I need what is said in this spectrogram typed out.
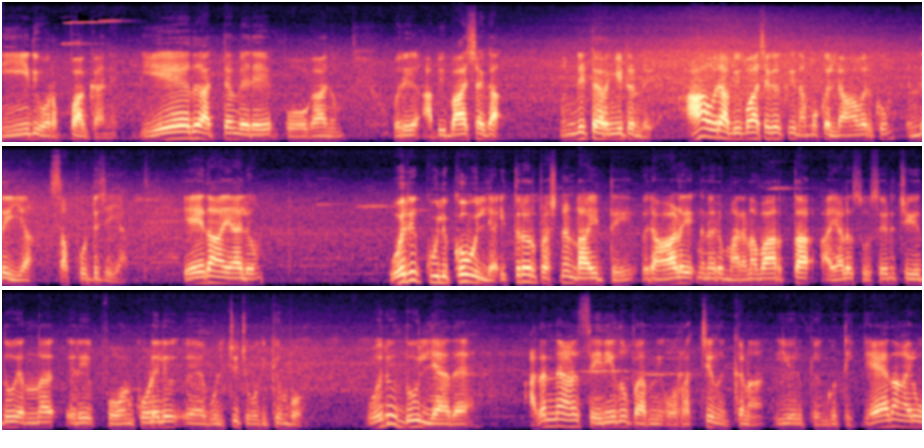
നീതി ഉറപ്പാക്കാൻ ഏത് അറ്റം വരെ പോകാനും ഒരു അഭിഭാഷക മുന്നിട്ടിറങ്ങിയിട്ടുണ്ട് ആ ഒരു അഭിഭാഷകക്ക് നമുക്ക് എല്ലാവർക്കും എന്ത് ചെയ്യാം? സപ്പോർട്ട് ചെയ്യാം. ഏതായാലും ഒരു കുലുക്കവും ഇല്ല ഇത്ര ഒരു പ്രശ്നം ഉണ്ടായിട്ട് ഒരാൾ ഇങ്ങനെ ഒരു മരണവാർത്ത അയാൾ സൂസൈഡ് ചെയ്തു എന്ന ഒരു ഫോൺ കോളിൽ വിളിച്ചു ചോദിക്കുമ്പോൾ ഒരു ഇതും ഇല്ലാതെ അതന്നെയാണ് ശരിയെന്ന് പറഞ്ഞ് ഉറച്ച് നിൽക്കണ ഈ ഒരു പെൺകുട്ടി. ഏതായാലും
